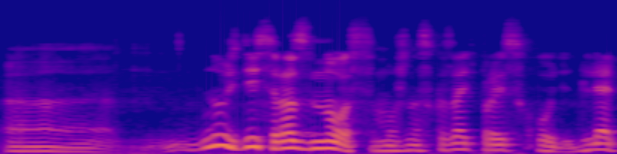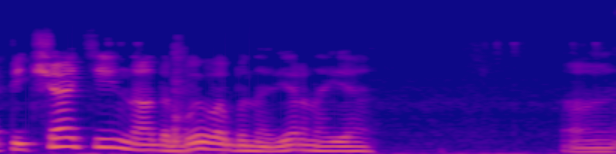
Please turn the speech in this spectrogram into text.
А, ну, здесь разнос, можно сказать, происходит. Для печати надо было бы, наверное, а,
